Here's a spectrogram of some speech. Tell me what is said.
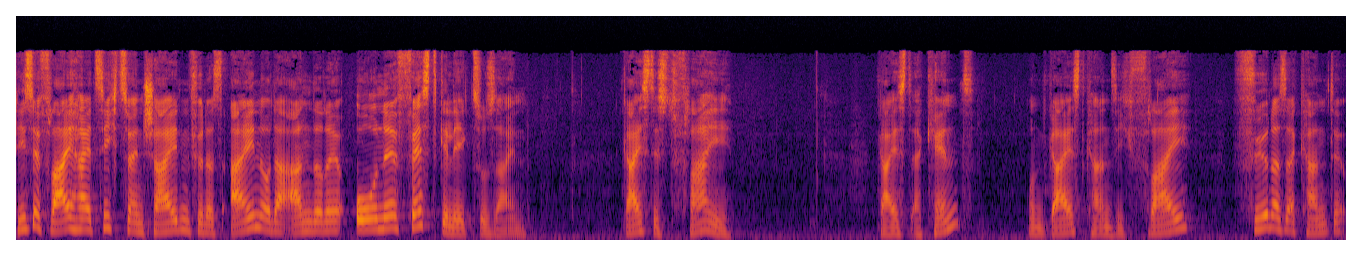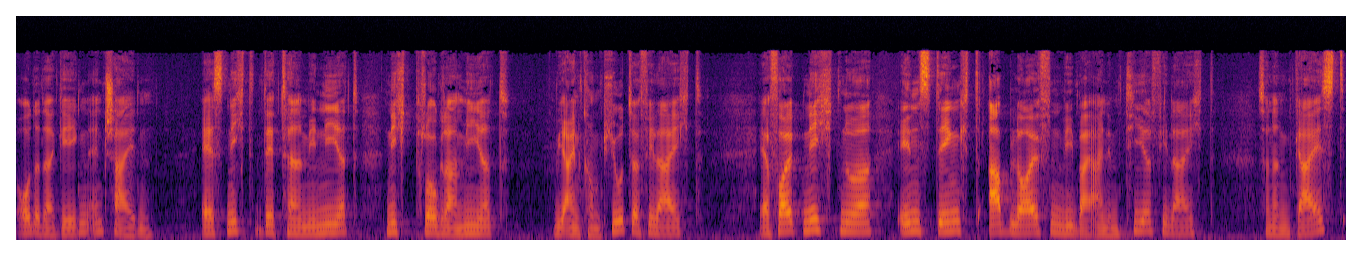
Diese Freiheit, sich zu entscheiden für das ein oder andere, ohne festgelegt zu sein. Geist ist frei. Geist erkennt und Geist kann sich frei für das Erkannte oder dagegen entscheiden. Er ist nicht determiniert, nicht programmiert, wie ein Computer vielleicht. Er folgt nicht nur Instinktabläufen wie bei einem Tier vielleicht, sondern Geist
